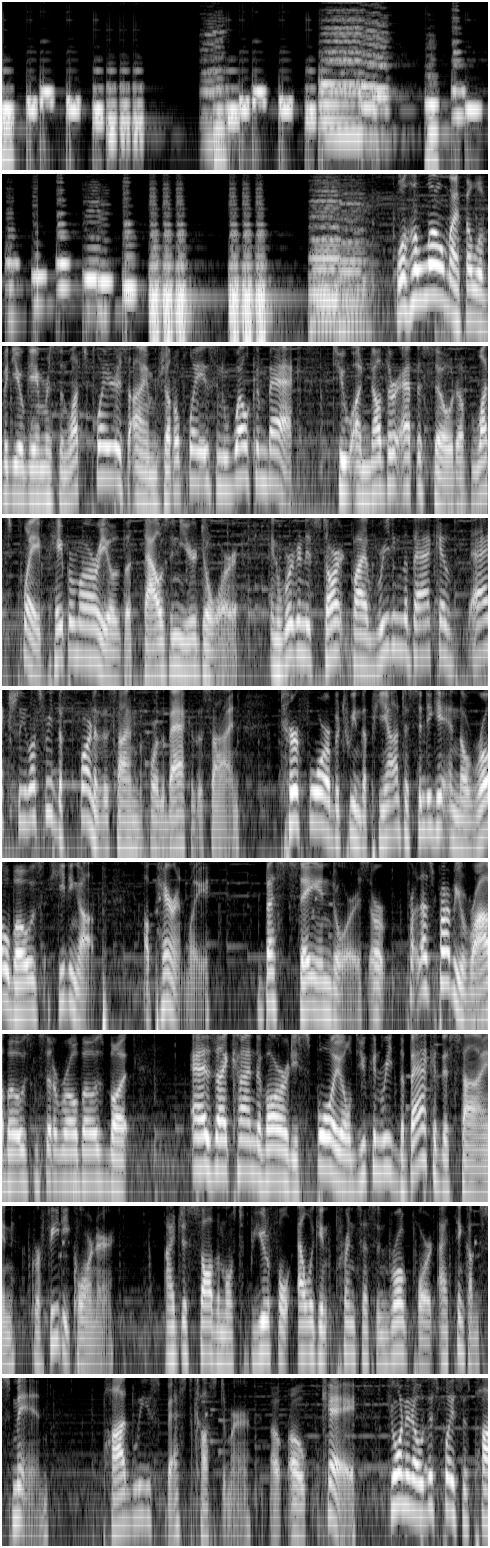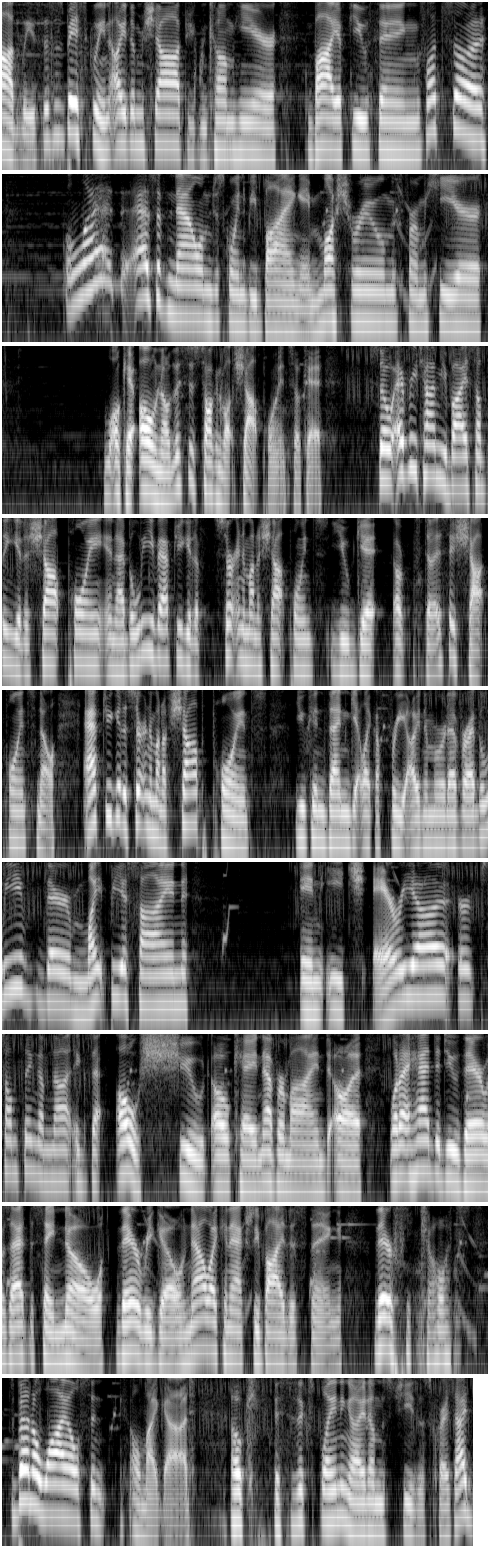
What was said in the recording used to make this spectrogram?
Well hello my fellow video gamers and Let's Players, I am JuddlePlays and welcome back to another episode of Let's Play Paper Mario The Thousand Year Door. And we're going to start by reading the back of, actually let's read the front of the sign before the back of the sign. Turf war between the Pianta Syndicate and the Robbos heating up, apparently. Best stay indoors, or that's probably Robos instead of Robos, but as I kind of already spoiled, you can read the back of this sign, Graffiti Corner. I just saw the most beautiful, elegant princess in Rogueport. I think I'm smitten. Podley's best customer. Oh, okay. If you want to know, this place is Podley's. This is basically an item shop. You can come here, buy a few things. Let's, uh, let, as of now, I'm just going to be buying a mushroom from here. Okay, oh no, this is talking about shop points, okay. So every time you buy something, you get a shop point, and I believe after you get a certain amount of shop points, you get, or did I say shop points? No. After you get a certain amount of shop points, you can then get like a free item or whatever. I believe there might be a sign in each area or something. I'm not exact. Oh, shoot. Okay, never mind. Uh, what I had to do there was I had to say no. There we go. Now I can actually buy this thing. There we go. It's It's been a while since... Oh, my God. Okay, this is explaining items. Jesus Christ. I,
